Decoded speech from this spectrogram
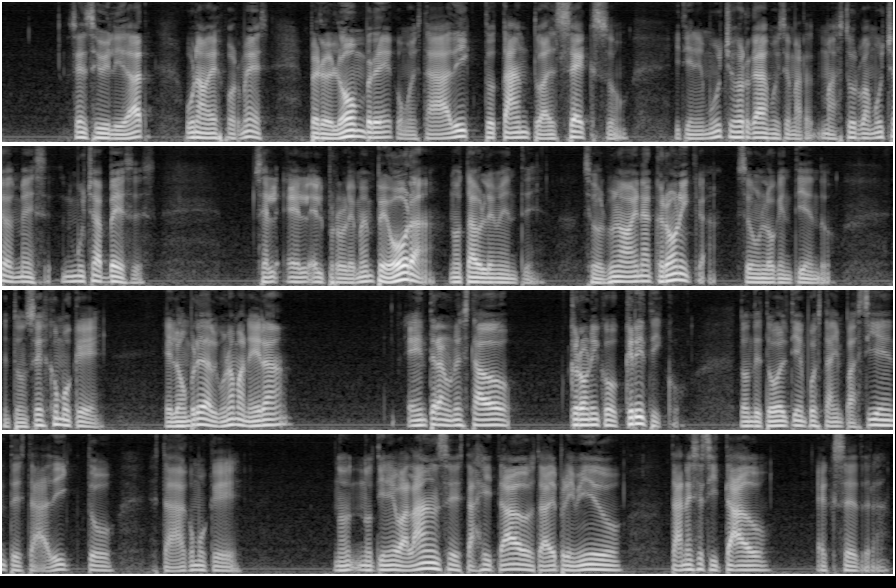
sensibilidad una vez por mes. Pero el hombre, como está adicto tanto al sexo y tiene muchos orgasmos y se masturba muchas, meses, muchas veces, el, el, problema empeora notablemente. Se vuelve una vaina crónica, según lo que entiendo. Entonces como que el hombre de alguna manera entra en un estado crónico crítico, donde todo el tiempo está impaciente, está adicto, está como que no, no tiene balance, está agitado, está deprimido, está necesitado, etc.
